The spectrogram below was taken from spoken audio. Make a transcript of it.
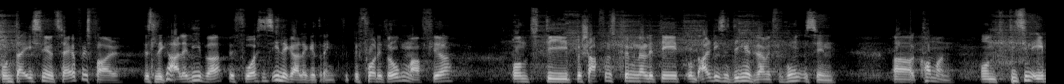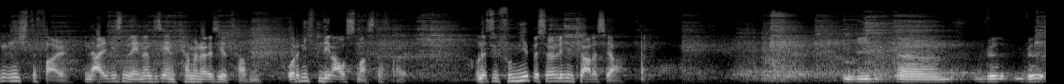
Und da ist mir im Zweifelsfall das Legale lieber, bevor es ins Illegale gedrängt wird, bevor die Drogenmafia und die Beschaffungskriminalität und all diese Dinge, die damit verbunden sind, äh, kommen. Und die sind eben nicht der Fall in all diesen Ländern, die es entkriminalisiert haben. Oder nicht in dem Ausmaß der Fall. Und das ist von mir persönlich ein klares Ja. Wie, äh, will, will,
